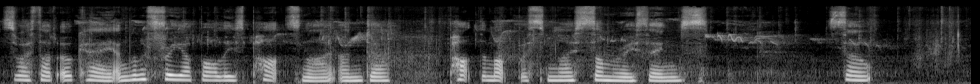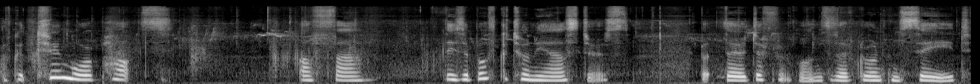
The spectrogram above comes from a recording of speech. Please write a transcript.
So I thought, okay, I'm going to free up all these pots now and uh, pot them up with some nice summery things. So I've got two more pots of, uh, these are both Cotoneasters, but they're different ones that I've grown from seed.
